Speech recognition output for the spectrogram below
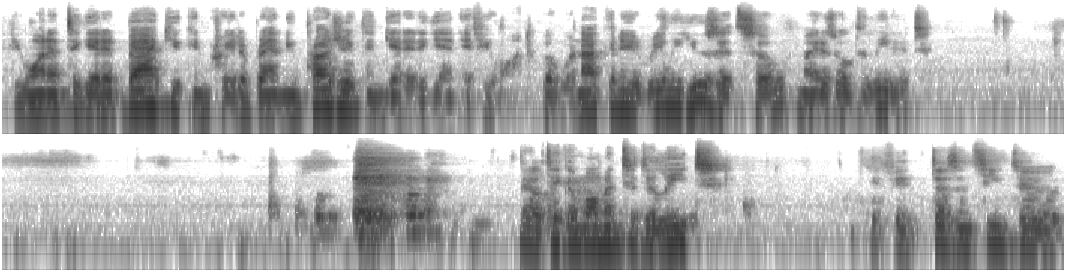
If you wanted to get it back, you can create a brand new project and get it again if you want. But we're not going to really use it, so might as well delete it. It'll take a moment to delete. If it doesn't seem to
